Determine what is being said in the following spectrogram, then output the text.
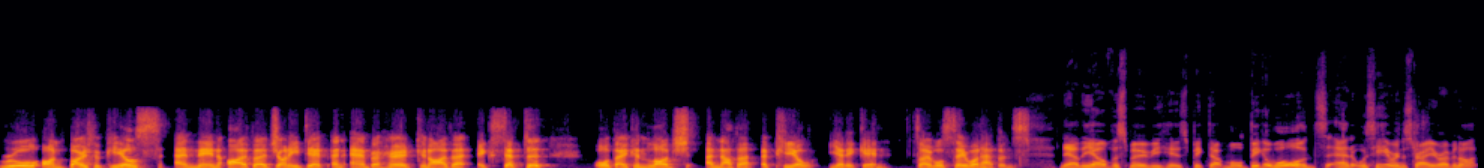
rule on both appeals. And then either Johnny Depp and Amber Heard can either accept it or they can lodge another appeal yet again. So we'll see what happens. Now, the Elvis movie has picked up more big awards, and it was here in Australia overnight.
